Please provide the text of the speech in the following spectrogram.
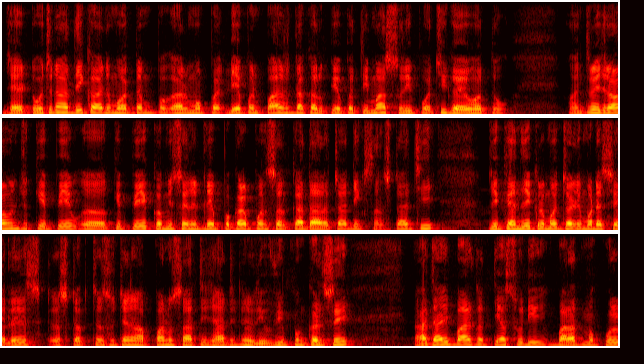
જ્યારે ટોચના અધિકારી મહત્તમ પગારમાં બે પોઈન્ટ પાંચ લાખ રૂપિયા પ્રતિ માસ સુધી પહોંચી ગયો હતો. અંતરે જણાવું છે કે પે કે પે કમિશન એટલે પગાર પણ સરકાર દ્વારા રચાતી એક સંસ્થા છે, જે કેન્દ્રીય કર્મચારી માટે સેલરી સ્ટ્રક્ચર સૂચન આપવાનું સાથે સાથે તેનું રિવ્યૂ પણ કરશે. આધારિત ભારત અત્યાર સુધી ભારતમાં કુલ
